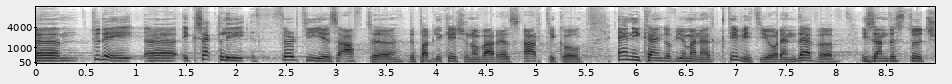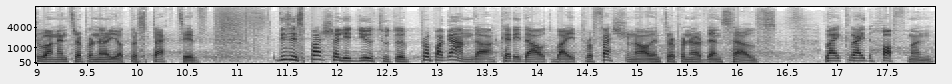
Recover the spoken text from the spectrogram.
Um, today, uh, exactly 30 years after the publication of Harrell's article, any kind of human activity or endeavor is understood through an entrepreneurial perspective. This is partially due to the propaganda carried out by professional entrepreneurs themselves like Reid Hoffman,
